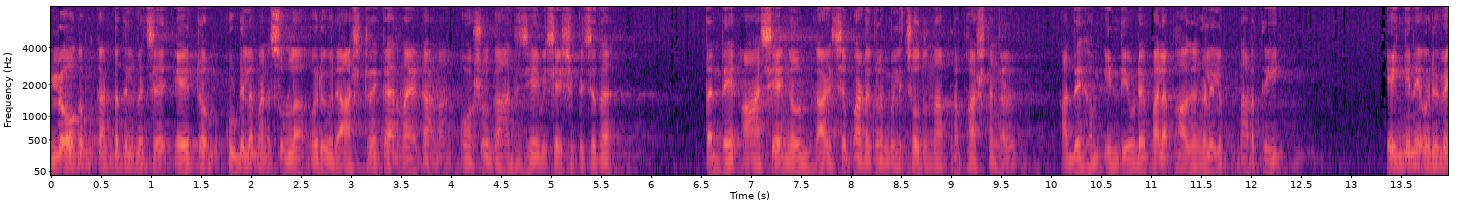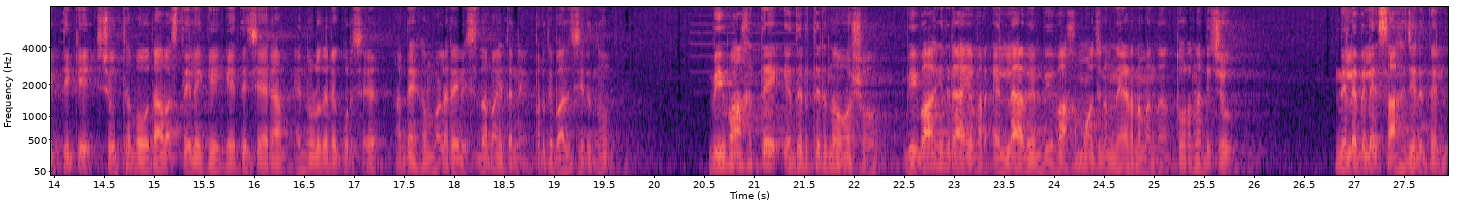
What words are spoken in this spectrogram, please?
ലോകം കണ്ടതിൽ വെച്ച് ഏറ്റവും കുടില മനസ്സുള്ള ഒരു രാഷ്ട്രീയക്കാരനായിട്ടാണ് ഓഷോ ഗാന്ധിജിയെ വിശേഷിപ്പിച്ചത്. തന്റെ ആശയങ്ങളും കാഴ്ചപ്പാടുകളും വിളിച്ചോതുന്ന പ്രഭാഷണങ്ങൾ അദ്ദേഹം ഇന്ത്യയുടെ പല ഭാഗങ്ങളിലും നടത്തി എങ്ങനെ ഒരു വ്യക്തിക്ക് ശുദ്ധ ബോധാവസ്ഥയിലേക്ക് എത്തിച്ചേരാം എന്നുള്ളതിനെക്കുറിച്ച് അദ്ദേഹം വളരെ വിശദമായി തന്നെ പ്രതിപാദിച്ചിരുന്നു. വിവാഹത്തെ എതിർത്തിരുന്ന ഓഷോ വിവാഹിതരായവർ എല്ലാവരും വിവാഹമോചനം നേടണമെന്ന് തുറന്നടിച്ചു. നിലവിലെ സാഹചര്യത്തിൽ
